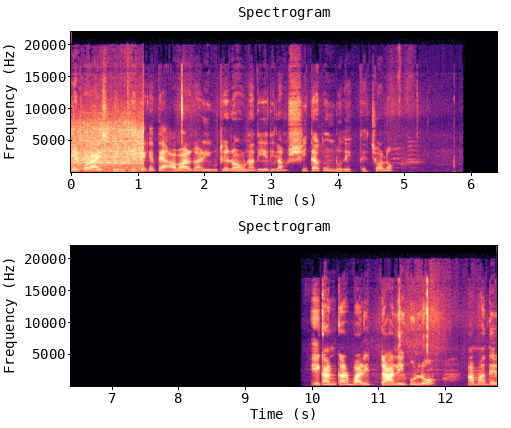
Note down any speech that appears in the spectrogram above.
এরপর আইসক্রিম খেতে খেতে আবার গাড়ি উঠে রওনা দিয়ে দিলাম সীতাকুণ্ড দেখতে। চলো। এখানকার বাড়ির টালিগুলো আমাদের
